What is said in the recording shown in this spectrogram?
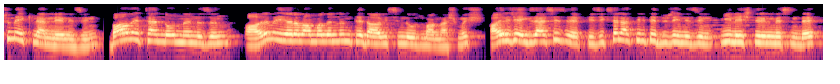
tüm eklemlerinizin, bağ ve tendonlarınızın ağrı ve yaralanmalarının tedavisinde uzmanlaşmış, ayrıca egzersiz ve fiziksel aktivite düzeyinizin iyileştirilmesinde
